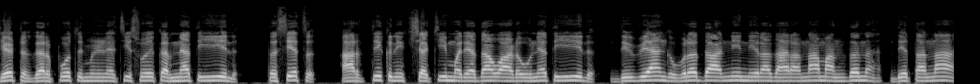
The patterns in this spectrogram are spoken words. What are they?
थेट घरपोच मिळण्याची सोय करण्यात येईल. तसेच आर्थिक निकषाची मर्यादा वाढवण्यात येईल. दिव्यांग वृद्ध आणि निराधारांना मानधन देताना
